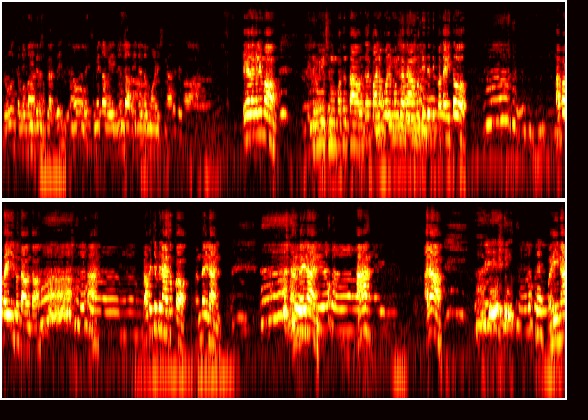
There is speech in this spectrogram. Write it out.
Doon sa baba. Dito na sa flat. Oo, sa may tawid, yung dapat idademolish na. Sige, tanggalin mo. Pinurmission mo pa itong tao. Paano ko naman gagamot dito? Di patay ito. Papatayin itong tao to? Ha? Bakit siya pinasok to? Ano dahilan? Ano dahilan? Ha? Ano? Mahina.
